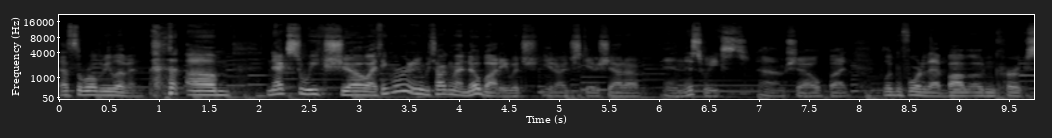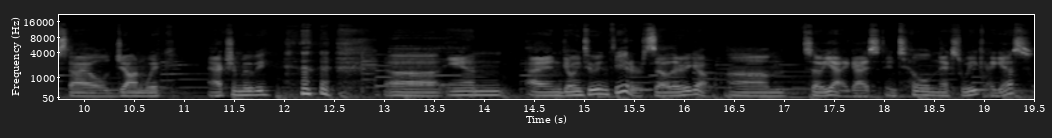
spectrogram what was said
that's the world we live in. um, next week's show, I think we're going to be talking about Nobody, which you know I just gave a shout out in this week's um, show. But looking forward to that Bob Odenkirk style John Wick action movie, uh, and and going to it in theaters. So there you go. Um, so yeah, guys, until next week, I guess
